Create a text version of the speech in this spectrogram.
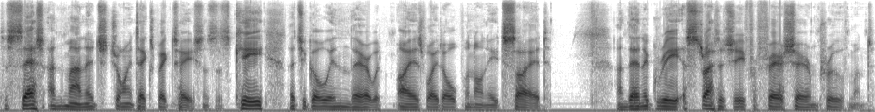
to set and manage joint expectations. It's key that you go in there with eyes wide open on each side and then agree a strategy for fair share improvement.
